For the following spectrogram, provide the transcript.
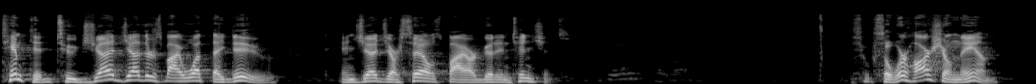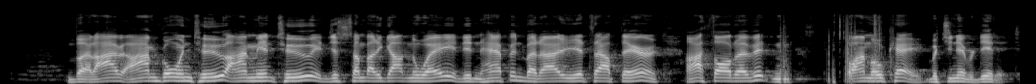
tempted to judge others by what they do and judge ourselves by our good intentions. So we're harsh on them. But I, I'm going to, I meant to, it just somebody got in the way, it didn't happen, but I, it's out there, and I thought of it, and so I'm okay, but you never did it.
